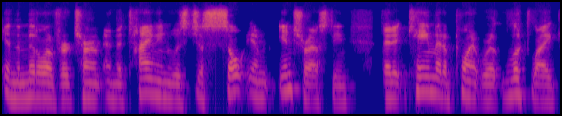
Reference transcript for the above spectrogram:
in the middle of her term, and the timing was just so in- interesting that it came at a point where it looked like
